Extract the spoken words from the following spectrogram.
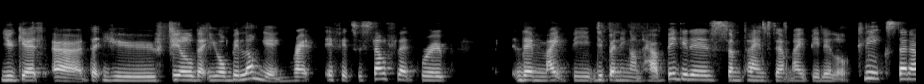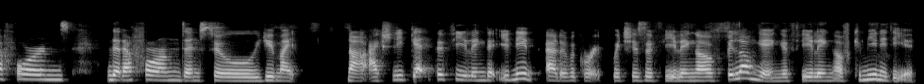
you get uh, that you feel that you're belonging right if it's a self-led group there might be depending on how big it is sometimes there might be little cliques that are formed that are formed and so you might not actually get the feeling that you need out of a group which is a feeling of belonging a feeling of community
